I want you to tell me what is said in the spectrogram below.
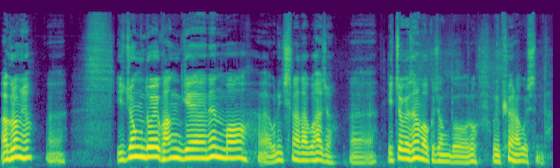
아, 그럼요. 예. 이 정도의 관계는 뭐, 예, 우린 친하다고 하죠. 예. 이쪽에서는 뭐 그 정도로 우리 표현하고 있습니다.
